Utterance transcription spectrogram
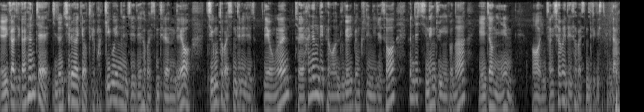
여기까지가 현재 기존 치료약이 어떻게 바뀌고 있는지에 대해서 말씀드렸는데요. 지금부터 말씀드릴 내- 내용은 저희 한양대 병원 루게리병 클리닉에서 현재 진행 중이거나 예정인 어, 임상시험에 대해서 말씀드리겠습니다.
